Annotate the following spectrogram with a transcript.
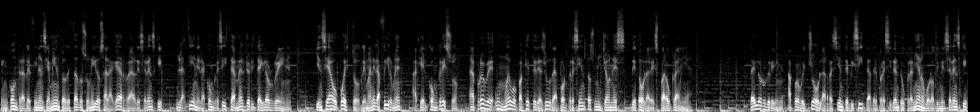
en contra del financiamiento de Estados Unidos a la guerra de Zelensky la tiene la congresista Marjorie Taylor Greene, quien se ha opuesto de manera firme a que el Congreso apruebe un nuevo paquete de ayuda por 300 millones de dólares para Ucrania. Taylor Green aprovechó la reciente visita del presidente ucraniano Volodymyr Zelensky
